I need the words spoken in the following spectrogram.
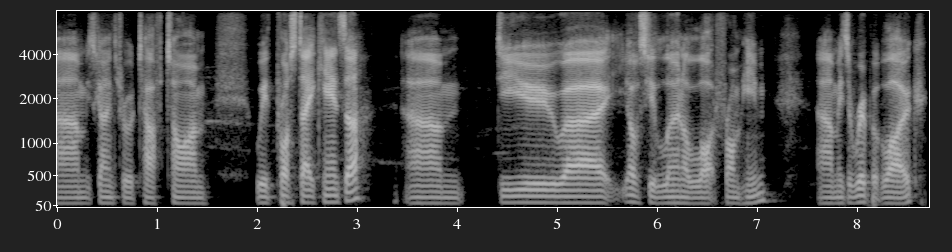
Um, he's going through a tough time with prostate cancer. Um, do you, uh, you obviously learn a lot from him? Um, he's a ripper bloke,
